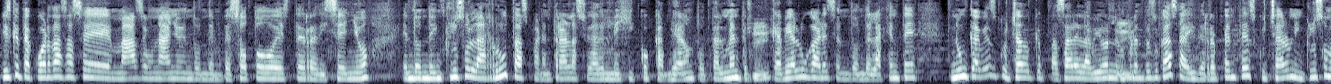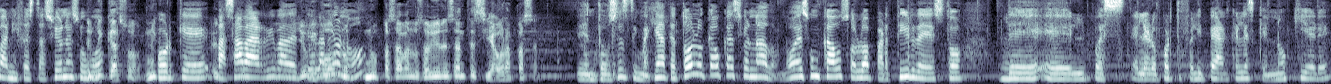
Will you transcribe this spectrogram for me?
Y es que te acuerdas hace más de un año en donde empezó todo este rediseño, en donde incluso las rutas para entrar a la Ciudad de México cambiaron totalmente, porque había lugares en donde la gente nunca había escuchado que pasara el avión enfrente de su casa y de repente escucharon incluso manifestaciones hubo. En mi caso. Porque pasaba arriba de el avión, ¿no? No pasaban los aviones antes y ahora pasan. Entonces, imagínate todo lo que ha ocasionado, ¿no? Es un caos solo a partir de esto del pues, el aeropuerto Felipe Ángeles que no quiere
